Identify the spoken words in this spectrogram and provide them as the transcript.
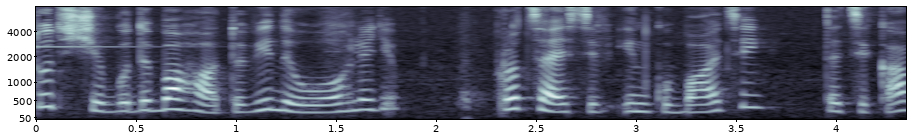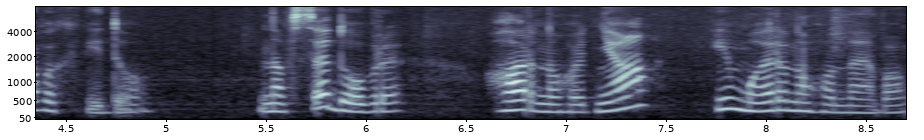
Тут ще буде багато відеооглядів, процесів інкубацій та цікавих відео. На все добре, гарного дня і мирного неба!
